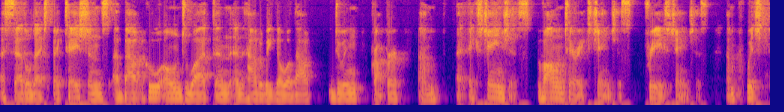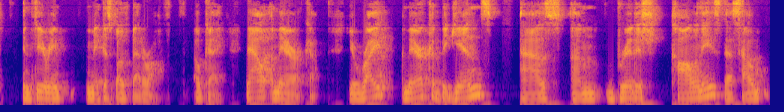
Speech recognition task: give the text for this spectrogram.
uh, settled expectations about who owns what and, and how do we go about doing proper um, exchanges, voluntary exchanges, free exchanges. Um, which in theory, make us both better off. Okay, now America. You're right. America begins as um, British colonies. That's how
